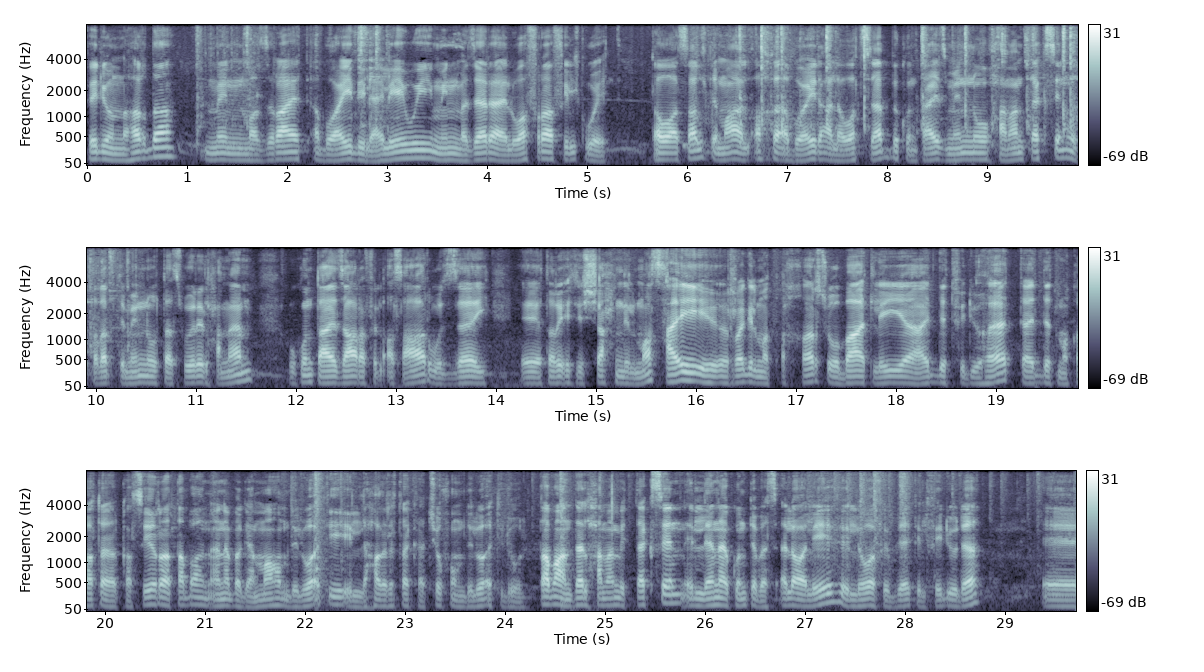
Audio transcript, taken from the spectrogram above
فيديو النهاردة من مزرعة أبو عيد العليوي من مزارع الوفرة في الكويت. تواصلت مع الأخ أبو عيد على واتساب كنت عايز منه حمام تاكسن وطلبت منه تصوير الحمام وكنت عايز أعرف الأسعار وإزاي آه، طريقة الشحن لمصر حقيقي الراجل ما تأخرش وبعت لي عدة فيديوهات عدة مقاطع قصيرة. طبعا أنا بجمعهم دلوقتي اللي حضرتك هتشوفهم دلوقتي دول. طبعا ده الحمام التاكسن اللي أنا كنت بسأله عليه اللي هو في بداية الفيديو ده.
